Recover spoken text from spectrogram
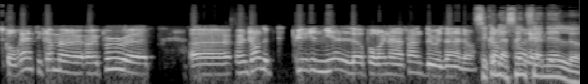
Tu comprends? C'est comme un, un peu euh, euh, un genre de petite cuirine de miel là, pour un enfant de deux ans. là. C'est comme la correct. flanelle, là.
